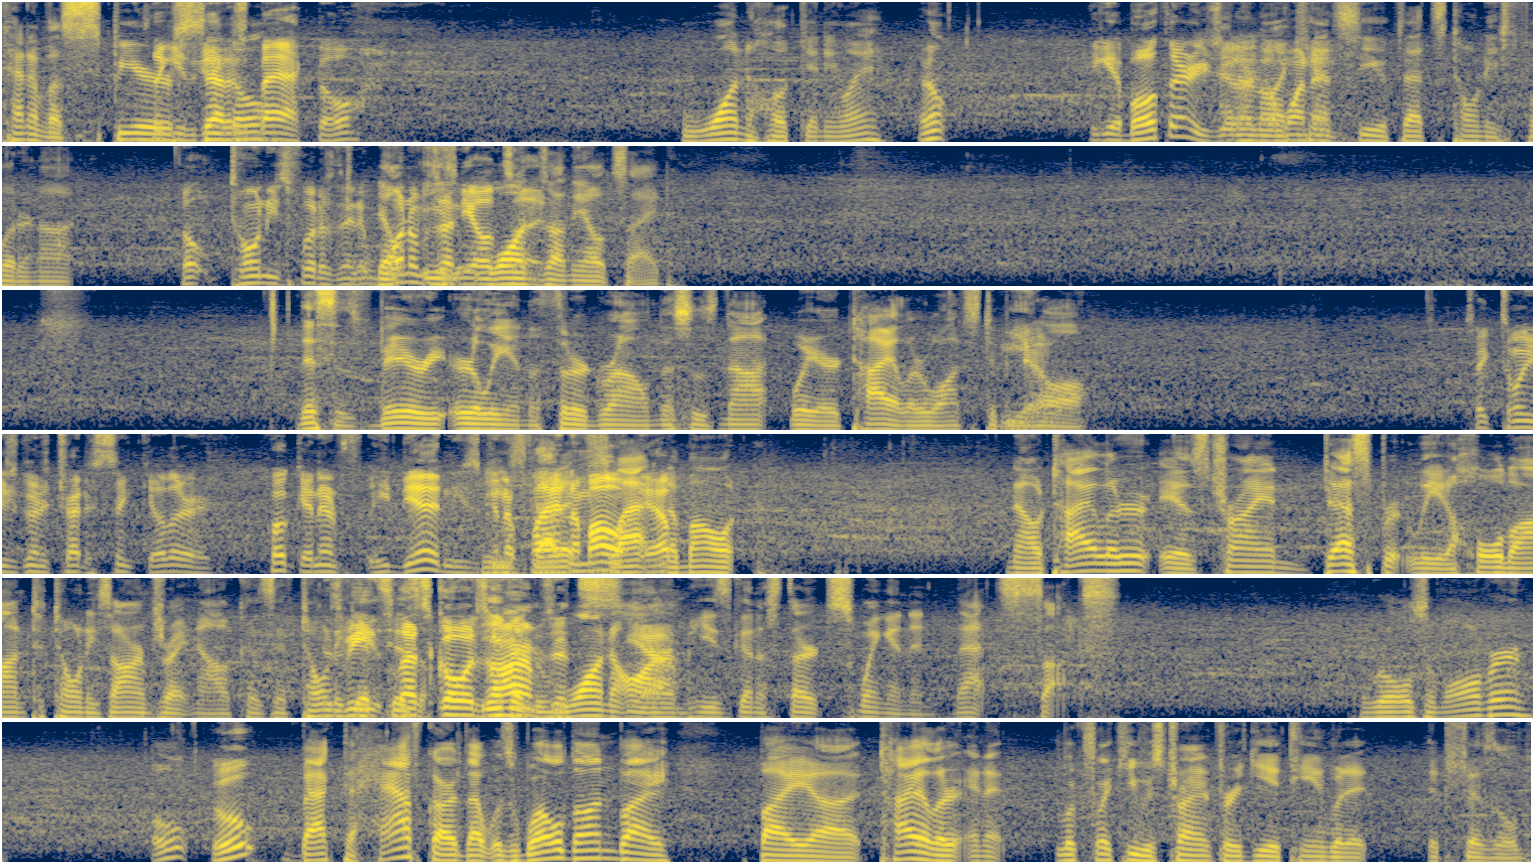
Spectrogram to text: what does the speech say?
Kind of a spear I think he's got his back though. One hook anyway. I don't, You get both there, or you I don't know. I can't end? see if that's Tony's foot or not. Oh, Tony's foot is in it. No, one of them's on the outside. One's on the outside. This is very early in the third round. This is not where Tyler wants to be at all. It's like Tony's going to try to sink the other hook, and then he did, he's, going to flatten him out. flattened Yep. him out. Now Tyler is trying desperately to hold on to Tony's arms right now because if Tony If he gets his, lets go his even arms, one yeah. arm, he's going to start swinging, and that sucks. He rolls him over. Oh, Oh, back to half guard. That was well done by by uh, Tyler, and it looks like he was trying for a guillotine, but it, it fizzled.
